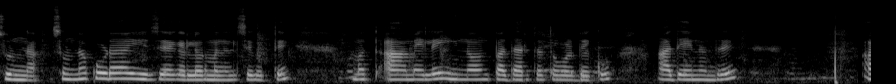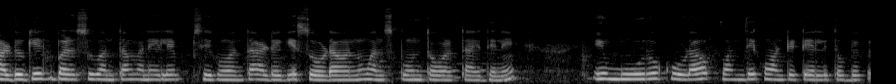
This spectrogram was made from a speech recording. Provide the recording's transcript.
ಸುಣ್ಣ. ಸುಣ್ಣ ಕೂಡ ಈಸಿಯಾಗಿ ಎಲ್ಲರ ಮನೇಲಿ ಸಿಗುತ್ತೆ. ಮತ್ತು ಆಮೇಲೆ ಇನ್ನೊಂದು ಪದಾರ್ಥ ತೊಗೊಳ್ಬೇಕು. ಅದೇನೆಂದರೆ ಅಡುಗೆಗೆ ಬಳಸುವಂಥ ಮನೆಯಲ್ಲೇ ಸಿಗುವಂಥ ಅಡುಗೆ ಸೋಡಾವನ್ನು ಒಂದು ಸ್ಪೂನ್ ತೊಗೊಳ್ತಾ ಇದ್ದೇನೆ. ಈ ಮೂರು ಕೂಡ ಒಂದೇ ಕ್ವಾಂಟಿಟಿಯಲ್ಲಿ ತೊಗೋಬೇಕು,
